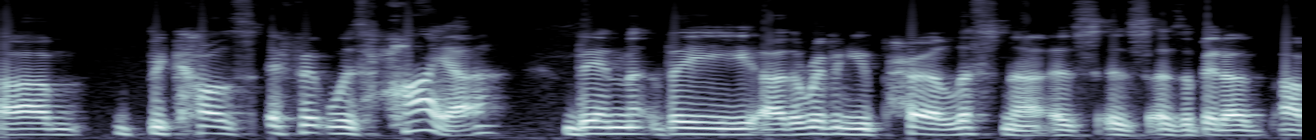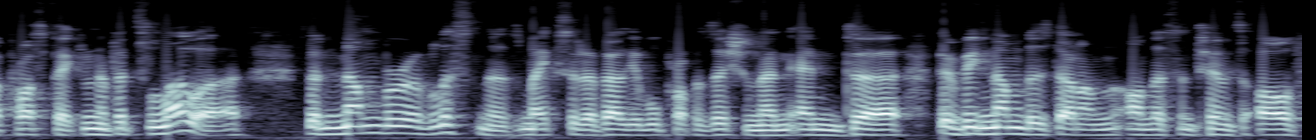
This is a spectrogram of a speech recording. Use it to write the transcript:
Um, because if it was higher, then the uh, the revenue per listener is is, is a better uh, prospect. And if it's lower, the number of listeners makes it a valuable proposition. And and uh, there have been numbers done on, on this in terms of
